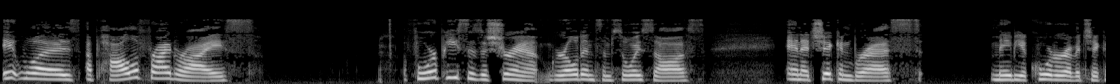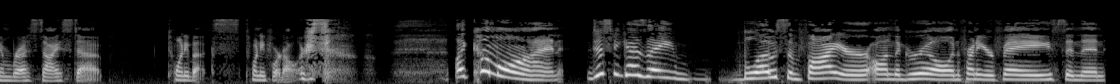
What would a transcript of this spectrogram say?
It was a pile of fried rice, four pieces of shrimp grilled in some soy sauce, and a chicken breast, maybe a quarter of a chicken breast diced up. 20 bucks, $24. like, come on. Just because they blow some fire on the grill in front of your face and then,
